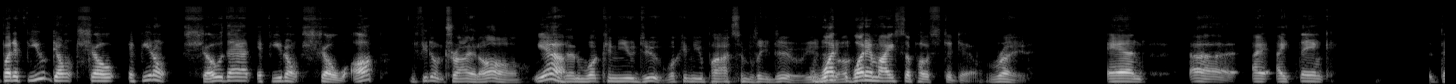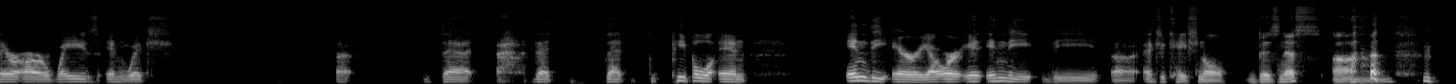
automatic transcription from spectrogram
But if you don't show if you don't show that if you don't show up If you don't try at all, Yeah. then what can you do? What can you possibly do? You what know? what am i supposed to do Right. and uh i i think there are ways in which uh, that that that people in in the area or in, in the the uh, educational business uh Mhm.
